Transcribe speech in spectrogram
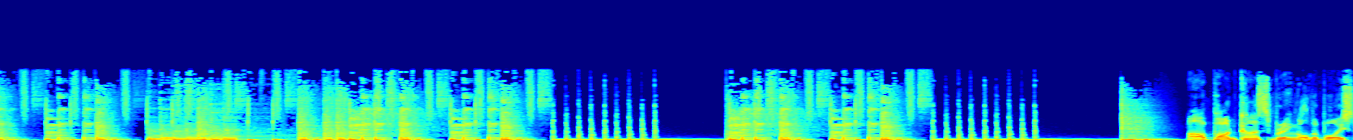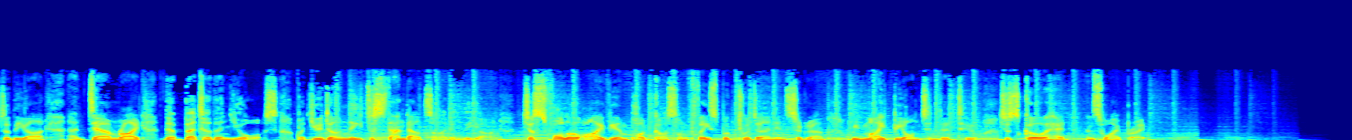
Our podcasts bring all the boys to the yard, and damn right, they're better than yours. But you don't need to stand outside in the yard. Just follow IVM Podcasts on Facebook, Twitter, and Instagram. We might be on Tinder too. Just go ahead and swipe right.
